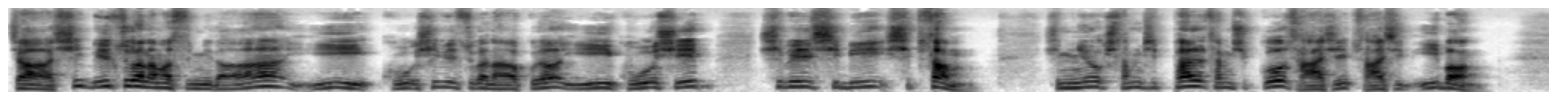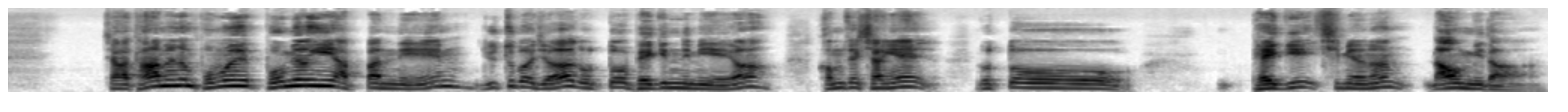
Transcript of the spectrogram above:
자, 11수가 남았습니다. 2, 9, 11수가 나왔고요. 2, 9, 10, 11, 12, 13, 16, 38, 39, 40, 42번. 자, 다음에는 보명, 보명이 아빠님, 유튜버죠. 로또 백인님이에요. 검색창에 로또 백이 치면은 나옵니다.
